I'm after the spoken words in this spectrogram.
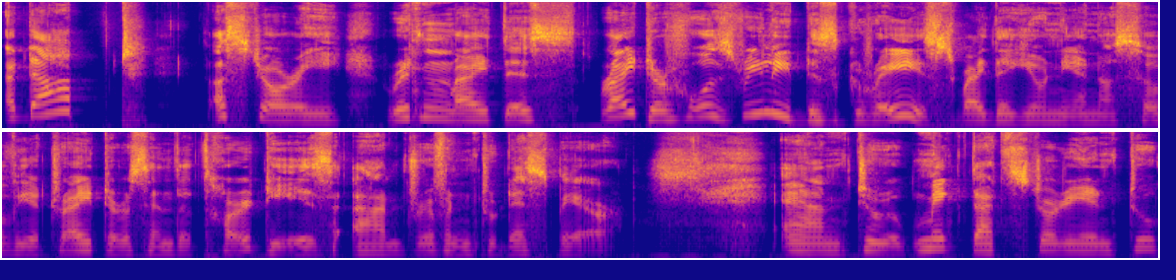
adapt a story written by this writer who was really disgraced by the Union of Soviet Writers in the 30s and driven to despair. And to make that story into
